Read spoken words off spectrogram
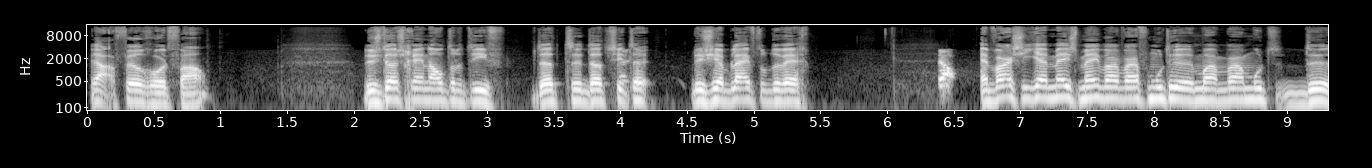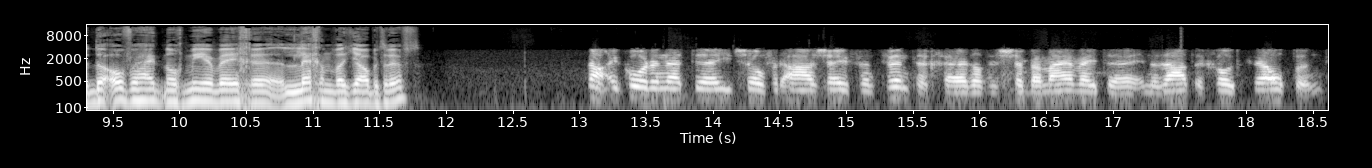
ja veel gehoord verhaal. Dus dat is geen alternatief. Dat, eh, dat zit er, dus jij blijft op de weg? Ja. En waar zit jij meest mee? Waar, waar, moet, waar, waar moet de, de overheid nog meer wegen leggen wat jou betreft? Nou, ik hoorde net uh, iets over de A27. Uh, dat is uh, bij mij weten inderdaad een groot knelpunt.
